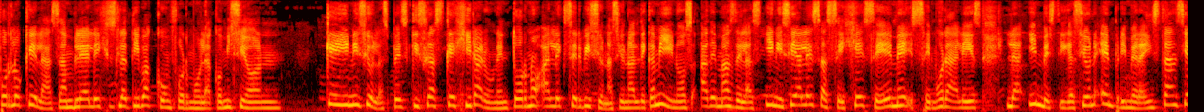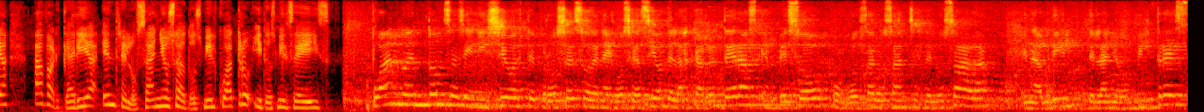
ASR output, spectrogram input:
por lo que la Asamblea Legislativa conformó la comisión que inició las pesquisas que giraron en torno al ex Servicio Nacional de Caminos, además de las iniciales a CGCM C. Morales. La investigación en primera instancia abarcaría entre los años a 2004 y 2006. ¿Cuándo entonces inició este proceso de negociación de las carreteras? Empezó con Gonzalo Sánchez de Lozada en abril del año 2003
